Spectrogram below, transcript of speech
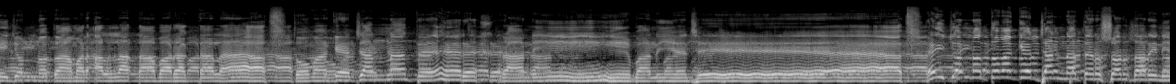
এই জন্য তো আমার আল্লাহ তাআলা তোমাকে জান্নাতের রানী বানিয়েছে। এই জন্য তোমাকে জান্নাতের সর্দারিনী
